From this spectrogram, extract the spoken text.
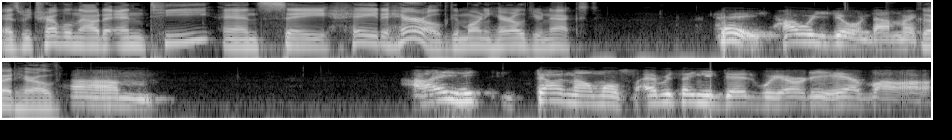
As we travel now to NT and say hey to Harold. Good morning, Harold. You're next. Hey, how are you doing, Dominic? Good, Harold. Um, I done almost everything you did. We already have a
